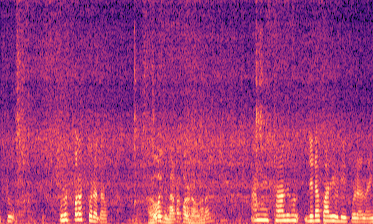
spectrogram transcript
একটু উলট পালট করে দাও। আর ওই যে নাটক করে না না আমি সারা জীবন যেটা পারি ওটাই করে যাই।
